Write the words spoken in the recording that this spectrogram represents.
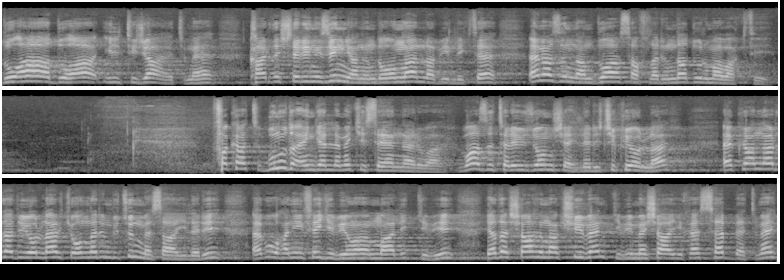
dua dua iltica etme, kardeşlerinizin yanında onlarla birlikte en azından dua saflarında durma vakti. Fakat bunu da engellemek isteyenler var. Bazı televizyon şeyhleri çıkıyorlar. Ekranlarda diyorlar ki onların bütün mesaileri Ebu Hanife gibi, Malik gibi ya da Şah-ı Nakşibend gibi meşayihe sebbetmek,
